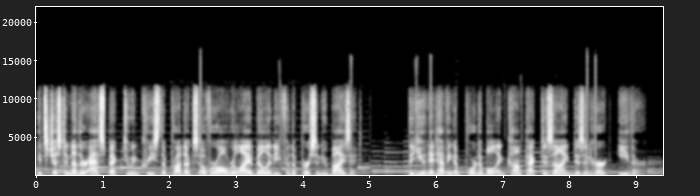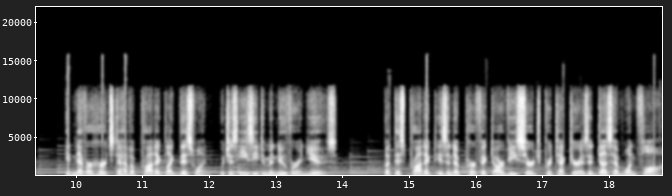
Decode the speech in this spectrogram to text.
It's just another aspect to increase the product's overall reliability for the person who buys it. The unit having a portable and compact design doesn't hurt, either. It never hurts to have a product like this one, which is easy to maneuver and use. But this product isn't a perfect RV surge protector as it does have one flaw.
